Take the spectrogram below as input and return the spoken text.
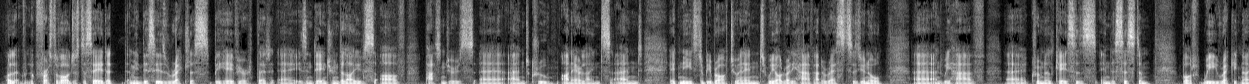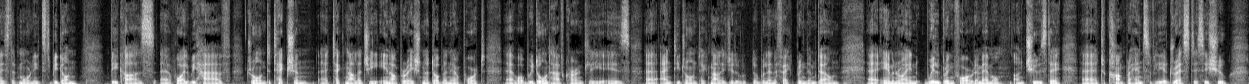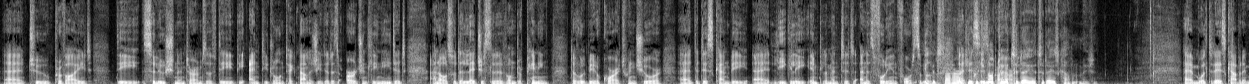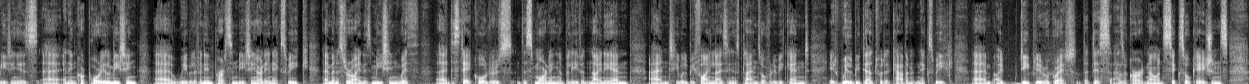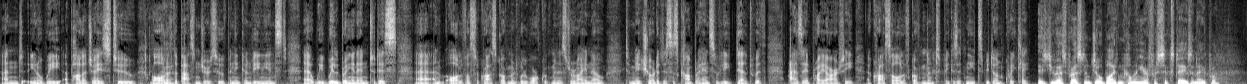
Well, look, first of all, just to say that, I mean, this is reckless behaviour that uh, is endangering the lives of passengers uh, and crew on airlines, and it needs to be brought to an end. We already have had arrests, as you know, uh, and we have uh, criminal cases in the system, but we recognise that more needs to be done because uh, while we have drone detection uh, technology in operation at Dublin Airport, uh, what we don't have currently is uh, anti drone technology that, that, will, in effect, bring them down. Uh, Eamon Ryan will bring forward a memo on Tuesday uh, to comprehensively address this issue, to provide the solution in terms of the, the anti drone technology that is urgently needed and also the legislative underpinning that will be required to ensure uh, that this can be uh, legally implemented and is fully enforceable. If it's that uh, urgent, could you not do it today at today's Cabinet meeting? Um, well, today's cabinet meeting is uh, an incorporeal meeting. Uh, we will have an in-person meeting early next week. Uh, Minister Ryan is meeting with uh, the stakeholders this morning, I believe, at 9 a.m., and he will be finalising his plans over the weekend. It will be dealt with at cabinet next week. Um, I deeply regret that this has occurred now on six occasions, and you know we apologise to all okay. of the passengers who have been inconvenienced. Uh, we will bring an end to this, uh, and all of us across government will work with Minister Ryan now to make sure that this is comprehensively dealt with as a priority across all of government because it needs to be done quickly. Is US President Joe Biden coming here for six days in April?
